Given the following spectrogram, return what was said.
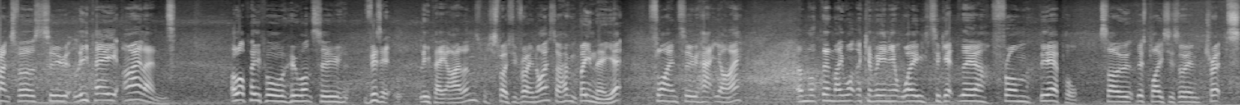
transfers to Lipe Island. A lot of people who want to visit Lipe Island, which is supposed to be very nice, I haven't been there yet, flying to Hat Yai, and then they want the convenient way to get there from the airport. So this place is doing trips,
